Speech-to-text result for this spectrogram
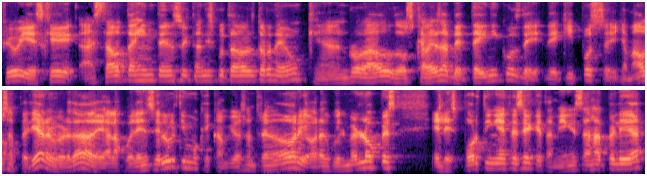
Fío, y es que ha estado tan intenso y tan disputado el torneo que han rodado dos cabezas de técnicos de, equipos eh, llamados a pelear, ¿verdad? De Alajuelense el último, que cambió a su entrenador, y ahora es Wilmer López, el Sporting FC, que también está en la pelea,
